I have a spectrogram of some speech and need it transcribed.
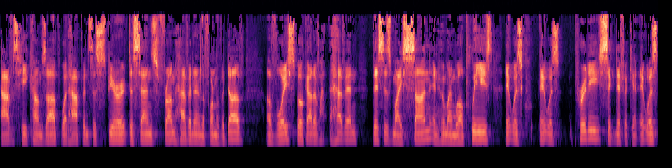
as he comes up, what happens? The Spirit descends from heaven in the form of a dove. A voice spoke out of heaven. This is my son in whom I'm well pleased. It was, it was pretty significant. It was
